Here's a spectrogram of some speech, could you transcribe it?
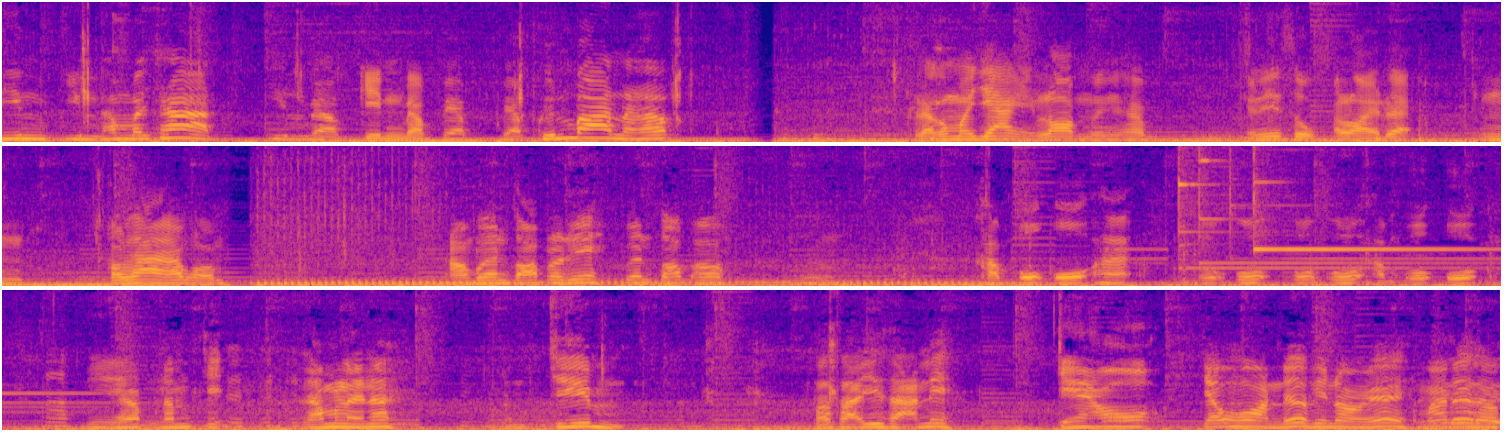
ดินกลิ่นธรรมชาติกลิ่นแบบกลิ่นแบบแบบแบบพื้นบ้านนะครับ แล้วก็มาย่างอีกรอบนึงครับ อันนี้สุกอร่อยด้วย อืมเข้าท่าครับผม เอาเพื่อนท็อปเราดิเพื่อนท็อปเอาอืมขับโอะโอะฮะโอะโอะโอะโอะขับโอะโอะนี่ครับน้ำจิน้ำอะไรนะน้ำจิ้มภาษาอีสานนี่แก้วเจ้าห่อนเด้อพี่น้องเอ้ยมาเด้อครับ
